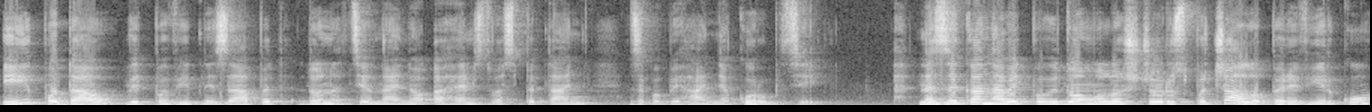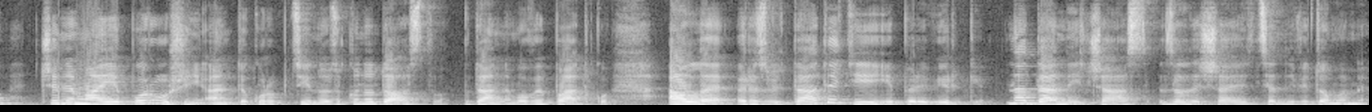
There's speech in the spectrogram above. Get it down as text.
і подав відповідний запит до Національного агентства з питань запобігання корупції. НАЗК навіть повідомило, що розпочало перевірку, чи немає порушень антикорупційного законодавства в даному випадку, але результати тієї перевірки на даний час залишаються невідомими.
